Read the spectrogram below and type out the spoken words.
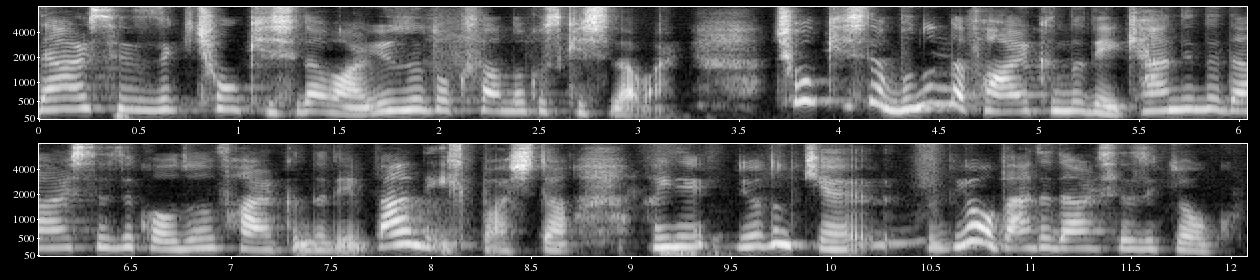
değersizlik çok kişide var. %99 kişide var. Çok kişi de bunun da farkında değil. Kendinde değersizlik olduğunu farkında değil. Ben de ilk başta hani diyordum ki yok bende değersizlik yok.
